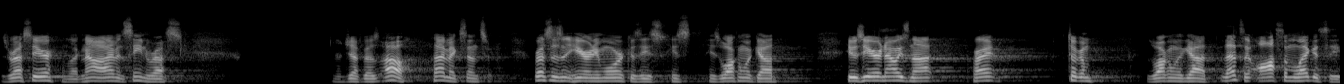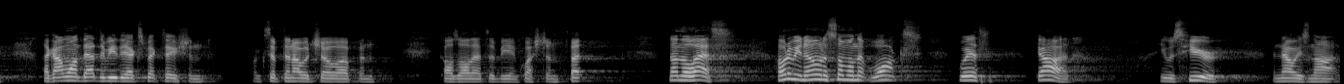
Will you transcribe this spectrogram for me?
is Russ here? I'm like, no, I haven't seen Russ. And Jeff goes, oh, that makes sense. Russ isn't here anymore because he's, he's, he's walking with God. He was here, now he's not, right? Took him. He's walking with God. That's an awesome legacy. Like, I want that to be the expectation, except then I would show up and cause all that to be in question. But nonetheless, I want to be known as someone that walks with God. He was here, and now he's not.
